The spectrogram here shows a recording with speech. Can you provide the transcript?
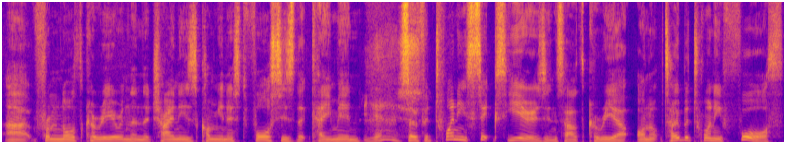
uh, from North Korea and then the Chinese Communist forces that came in. Yes. So for 26 years in South Korea, on October 24th,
